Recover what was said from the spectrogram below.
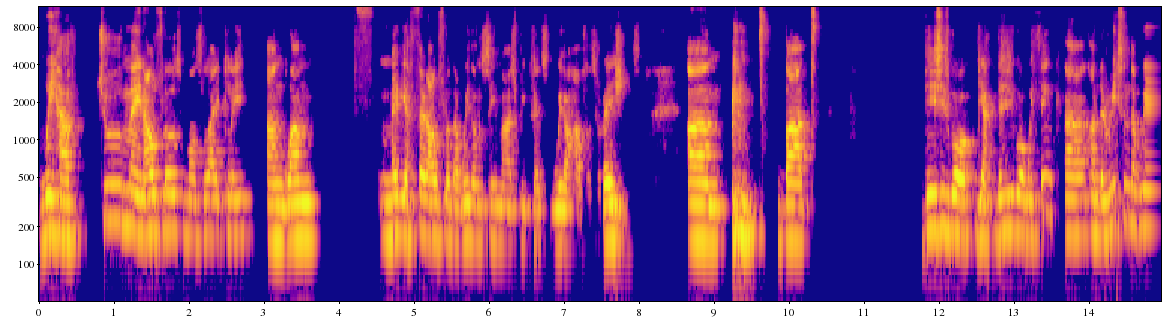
We have two main outflows most likely, and one maybe a third outflow that we don't see much because we don't have observations. Um, but this is what yeah this is what we think, uh, and the reason that we're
